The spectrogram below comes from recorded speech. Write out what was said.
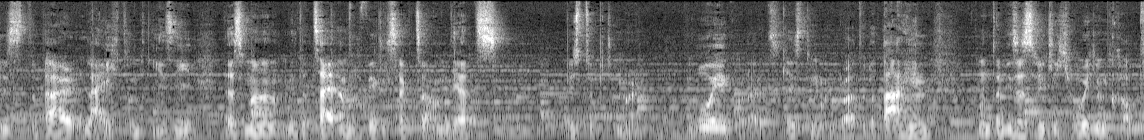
ist total leicht und easy, dass man mit der Zeit einfach wirklich sagt, so und jetzt bist du bitte mal ruhig oder jetzt gehst du mal dort oder dahin. Und dann ist es wirklich ruhig im Kopf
